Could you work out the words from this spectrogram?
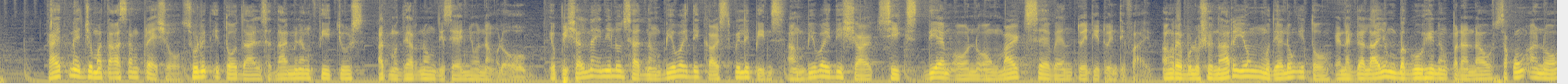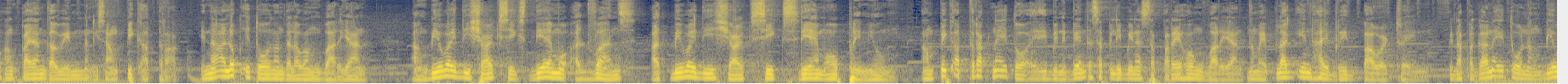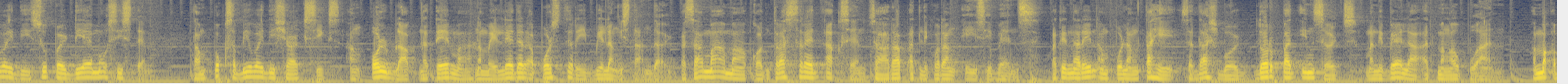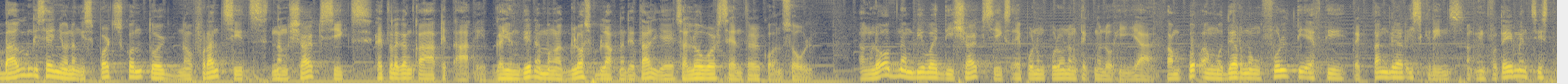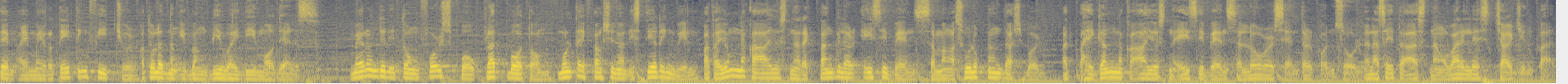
Kahit medyo mataas ang presyo, sulit ito dahil sa dami ng features at modernong disenyo ng loob. Opisyal na inilunsad ng BYD Cars Philippines ang BYD Shark 6 DMO noong March 7, 2025. Ang revolusyonaryong modelong ito ay naglalayong baguhin ang pananaw sa kung ano ang kayang gawin ng isang pickup truck. Inaalok ito ng dalawang variant, ang BYD Shark 6 DMO Advance at BYD Shark 6 DMO Premium. Ang pickup truck na ito ay ibinibenta sa Pilipinas sa parehong variant na may plug-in hybrid powertrain. Pinapagana ito ng BYD Super DMO system. Tampok sa BYD Shark 6 ang all-black na tema na may leather upholstery bilang standard. Kasama ang mga contrast red accent sa harap at likurang AC vents. Pati na rin ang pulang tahi sa dashboard, door pad inserts, manibela at mga upuan. Ang makabagong disenyo ng sports contoured na front seats ng Shark 6 ay talagang kaakit-akit. Gayon din ang mga gloss black na detalye sa lower center console. Ang loob ng BYD Shark 6 ay punong-puno ng teknolohiya. Tampok ang modernong full TFT rectangular screens. Ang infotainment system ay may rotating feature katulad ng ibang BYD models. Meron din itong 4-spoke, flat-bottom, multifunctional steering wheel, patayong nakaayos na rectangular AC vents sa mga sulok ng dashboard at pahigang nakaayos na AC vents sa lower center console na nasa itaas ng wireless charging pad.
